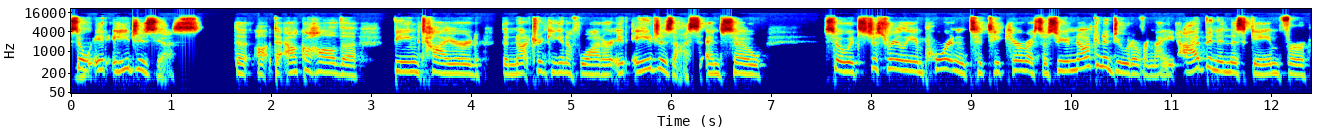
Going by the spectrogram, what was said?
so mm-hmm. it ages us. The, uh, the alcohol, the being tired, the not drinking enough water, it ages us. And so, so it's just really important to take care of ourselves. So you're not going to do it overnight. I've been in this game for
